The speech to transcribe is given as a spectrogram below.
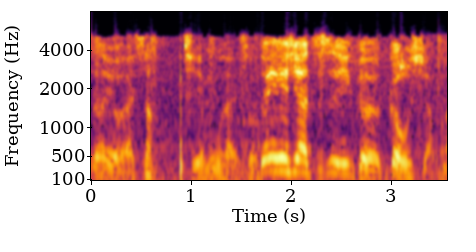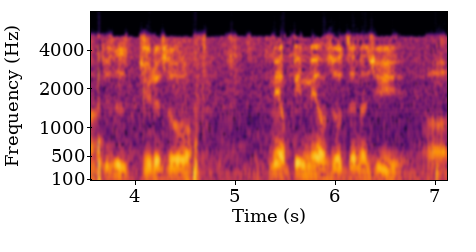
真的有来上节目来说，对，因为现在只是一个构想啦，就是觉得说没有，并没有说真的去呃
